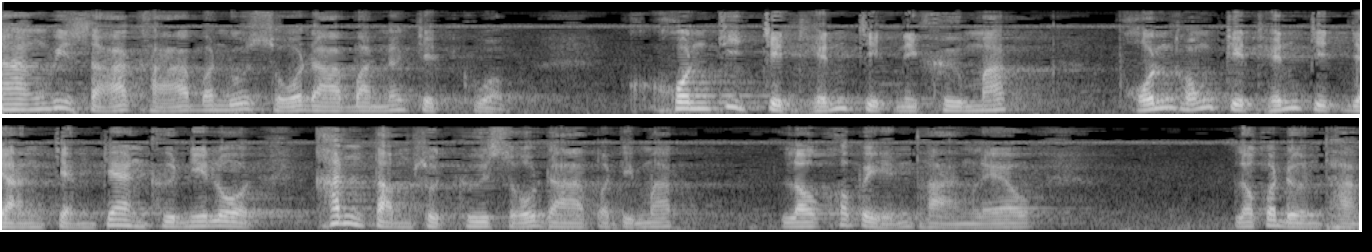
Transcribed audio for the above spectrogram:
นางวิสาขาบรรลุโสดาบันทั้งเจ็ดขวบ คนที่จิตเห็นจิตนี่คือมรรคผลของจิตเห็นจิตอย่างแจ่มแจ้งคือนิโรธขั้นต่ำสุดคือโสดาปฏิมักเราเข้าไปเห็นทางแล้ว เราก็เดินทาง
